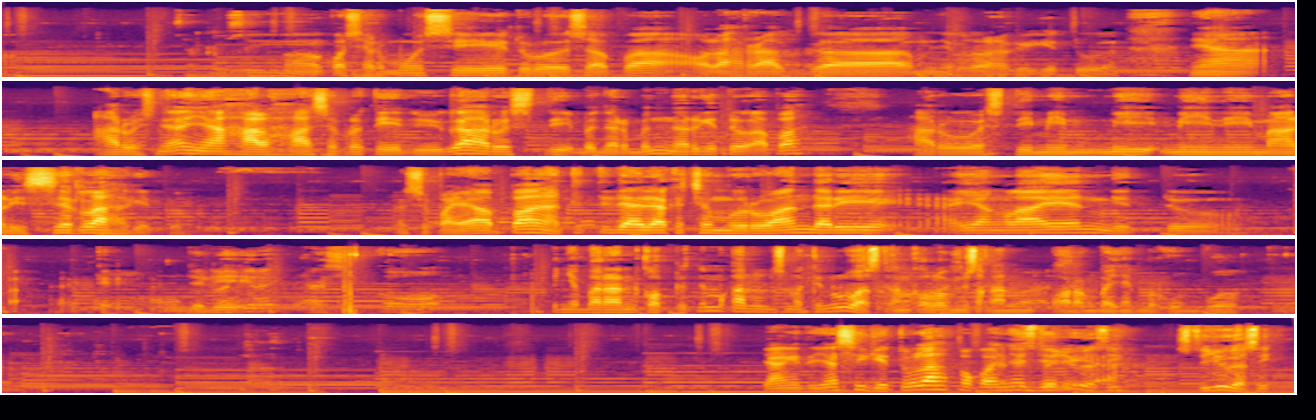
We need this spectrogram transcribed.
konser musik terus apa olahraga menyangkut olahraga gitu. Ya harusnya ya hal-hal seperti itu juga harus di benar-benar gitu apa harus diminimalisir lah gitu. Nah, supaya apa? Nanti tidak ada kecemburuan dari yang lain gitu. Oke, jadi resiko penyebaran covid ini akan semakin luas kan kalau misalkan orang banyak berkumpul. Yang intinya sih gitulah pokoknya setuju jadi gak sih? Setuju gak sih?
